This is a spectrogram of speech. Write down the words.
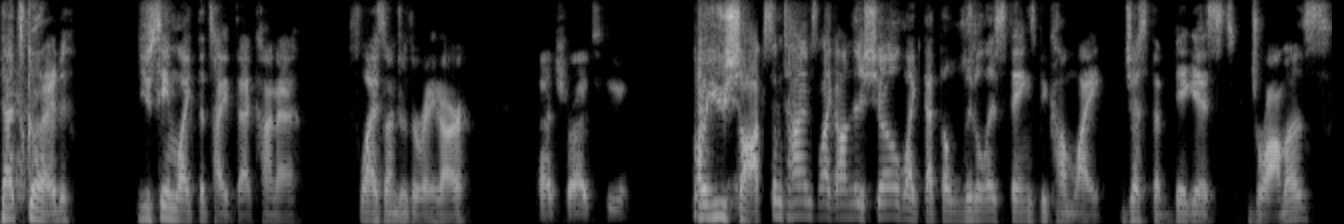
That's good. You seem like the type that kind of flies under the radar. I try to. Are you shocked sometimes, like on this show, like that the littlest things become like just the biggest dramas?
